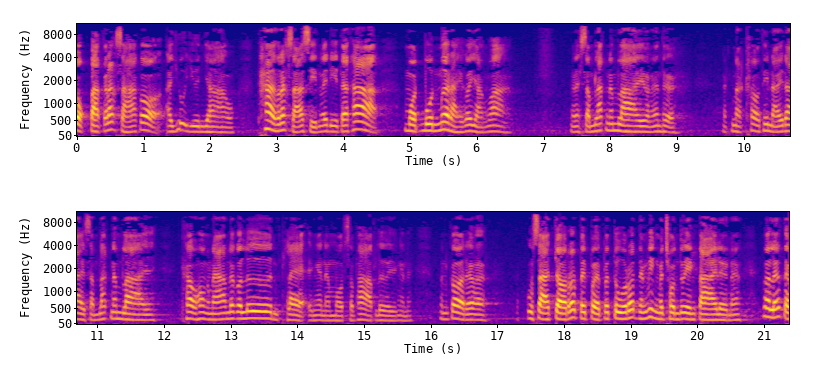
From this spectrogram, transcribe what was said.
ปกปักรักษาก็อายุยืนยาว ถ้ารักษาศีลไว้ดี แต่ถ้าหมดบุญเมื่อไหร่ก็อย่างว่าสำลักน้ำลายอย่างนั้นเถอะหนักๆเข้าที่ไหนได้สำลักน้ำลาย เข้าห้องน้ำแล้วก็ลื่นแผลอย่างเงี้ยนะหมดสภาพเลยอย่างเงี้ยนะมันก็ได้ว่ากุศลจอดรถไปเปิดประตูรถยังวิ่งมาชนตัวเองตายเลยนะก็แล้วแต่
